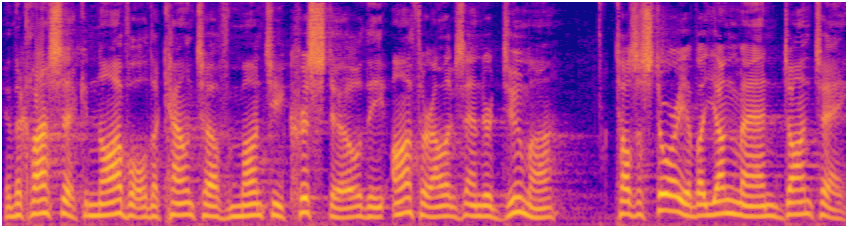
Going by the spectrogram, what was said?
In the classic novel, The Count of Monte Cristo, the author Alexander Dumas tells a story of a young man, Dante.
